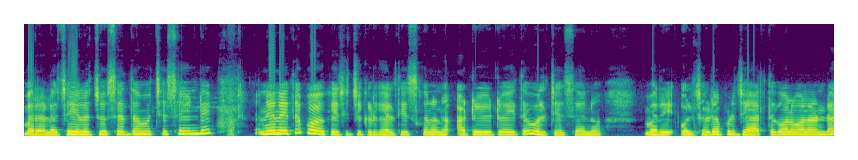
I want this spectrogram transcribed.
మరి ఎలా చేయాలో చూసేద్దాం వచ్చేసేయండి. నేనైతే పావు కేజీ చిక్కుడుకాయలు తీసుకున్నాను. అటు ఇటు అయితే ఒలిచేసాను. మరి ఒలిచేటప్పుడు జాగ్రత్తగా ఒలవాలండి.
